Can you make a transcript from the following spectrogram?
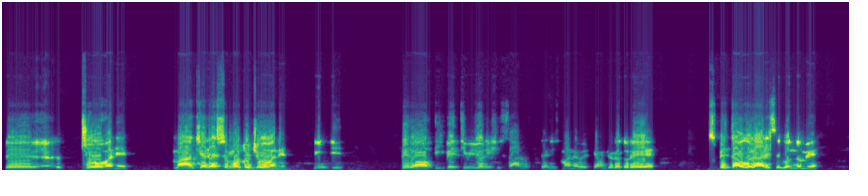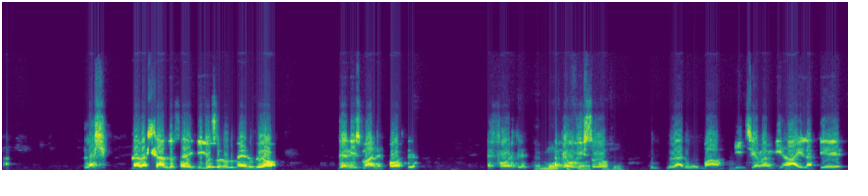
eh, giovane, ma anche adesso è molto giovane, quindi però i 20 milioni ci stanno su Dennis Mann perché è un giocatore spettacolare secondo me. Lasci- lasciando stare che io sono rumeno però Dennis Mann è forte è forte. È molto abbiamo forte, visto sì. la Roma insieme a Mihaila che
